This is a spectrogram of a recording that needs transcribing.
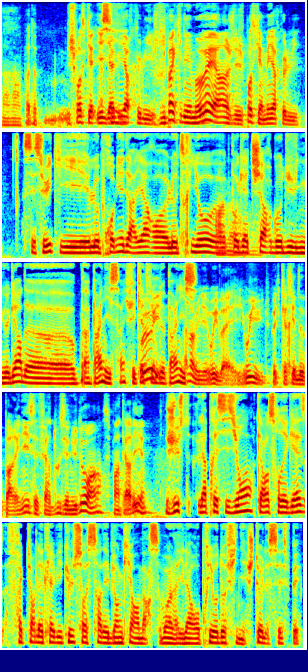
non, non, pas top. Je pense qu'il y a, il y a Si. meilleur que lui. Je dis pas qu'il est mauvais, hein, je, je pense qu'il y a meilleur que lui. C'est celui qui est le premier derrière euh, le trio euh, Ah non. Pogacar, Godu, Vingegaard euh, à Paris-Nice. hein. Il fait quatrième Oui, oui. de Paris-Nice. Ah oui, bah, oui, tu peux être quatrième de Paris-Nice et faire 12e du Tour, hein, c'est pas interdit. hein. Juste la précision, Carlos Rodriguez, fracture de la clavicule sur Estrade Bianchi en mars. Voilà, il a repris au Dauphiné. Je te laisse CFP.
